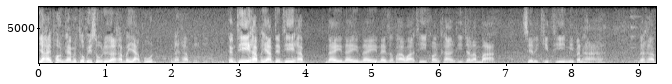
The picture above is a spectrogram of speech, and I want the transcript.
อยากให้ผลงานเป็นตัวพิสูจน์ดีกว่าครับไม่อยากพูดนะครับ เต็มที่ครับพยายามเต็มที่ครับ ในในในในสภาวะที่ค่อนข้างที่จะลำบากเศรษฐกิจที่มีปัญหานะครับ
